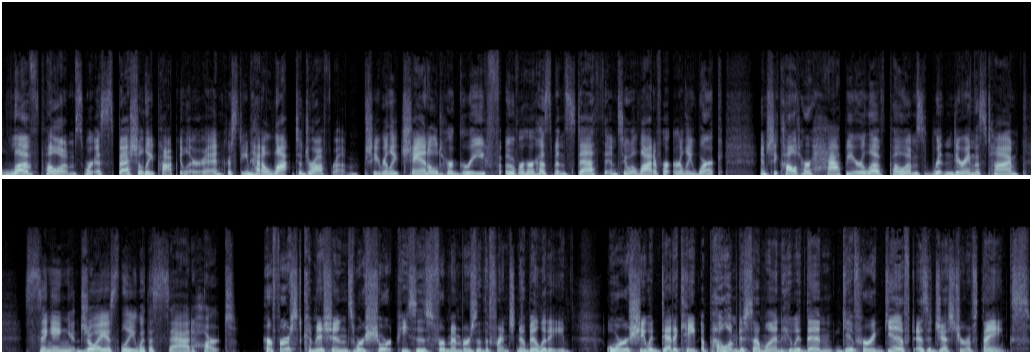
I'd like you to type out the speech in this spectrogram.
Love poems were especially popular, and Christine had a lot to draw from. She really channeled her grief over her husband's death into a lot of her early work, and she called her happier love poems written during this time singing joyously with a sad heart. Her first commissions were short pieces for members of the French nobility, or she would dedicate a poem to someone who would then give her a gift as a gesture of thanks.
